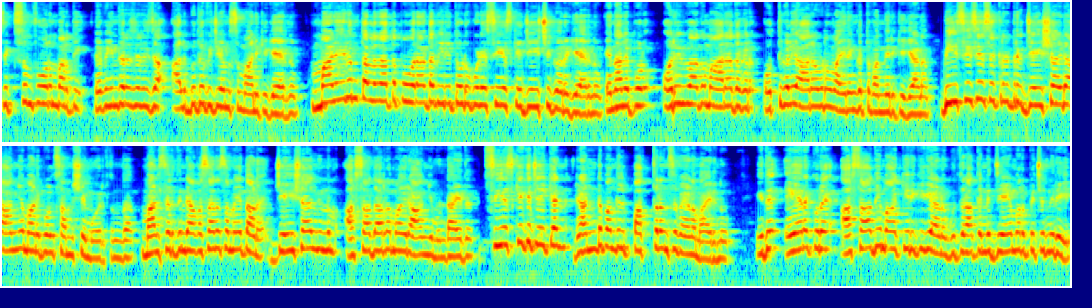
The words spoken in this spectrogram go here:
സിക്സും ഫോറും പറത്തി രവീന്ദ്ര ജഡേജ അത്ഭുത വിജയം സമ്മാനിക്കുകയായിരുന്നു. മഴയിലും തളരാത്ത പോരാട്ട വീര്യത്തോടുകൂടി സി എസ് കെ ജയിച്ചു കയറുകയായിരുന്നു. എന്നാൽ ഇപ്പോൾ ഒരു വിഭാഗം ആരാധകർ ഒത്തുകളി ആരോപണവുമായി രംഗത്ത് വന്നിരിക്കുകയാണ്. ബി സി സി സെക്രട്ടറി ജയ്ഷായുടെ ആംഗ്യമാണ് ഇപ്പോൾ സംശയം ഉയർത്തുന്നത്. മത്സരത്തിന്റെ അവസാന സമയത്താണ് ജയ്ഷായിൽ നിന്നും അസാധാരണമായ ഒരു ആംഗ്യം ഉണ്ടായത്. സി എസ് കെക്ക് ജയിക്കാൻ രണ്ട് പന്തിൽ പത്ത് റൺസ് വേണമായിരുന്നു. ഇത് ഏറെക്കുറെ അസാധ്യമാക്കിയിരിക്കുകയാണ് ഗുജറാത്തിന്റെ ജയമർപ്പിച്ച നിരയിൽ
